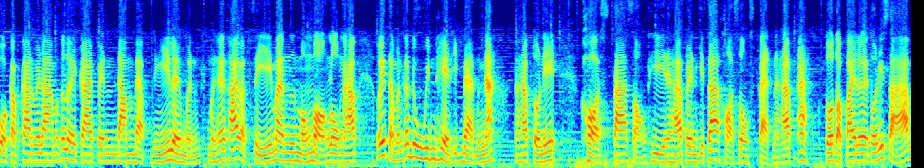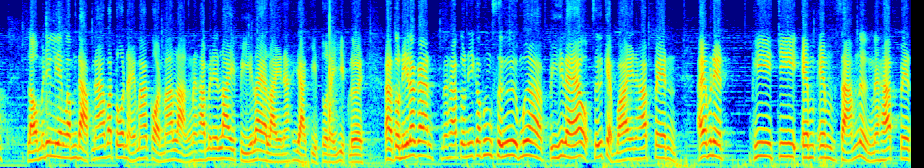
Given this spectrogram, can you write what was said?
บวกกับการเวลามันก็เลยกลายเป็นดำแบบอย่างนี้เลยเหมือนเหมือนคล้ายๆ แบบสีมันหมองๆลงนะครับเอ้ยแต่มันก็ดูวินเทจอีกแบบหนึ่งนะนะครับตัวนี้คอร์ดสตาร์2ทีนะครับเป็นกีตาร์คอร์ดทรงสแตทนะครับอะตัวต่อไปเลยตัวที่ 3 เราไม่ได้เรียงลำดับนะ ว่าตัวไหนมาก่อนมาหลังนะครับไม่ได้ไล่ปีไล่อะไรนะ อยากหยิบตัวไหนหยิบเลยอะตัวนี้แล้วกันนะครับตัวนี้ก็เพิ่งซื้อเมื่อปีที่แล้วซื้อเก็บไว้นะครับเป็น i m a n e t PGMM 31 นะครับเป็น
